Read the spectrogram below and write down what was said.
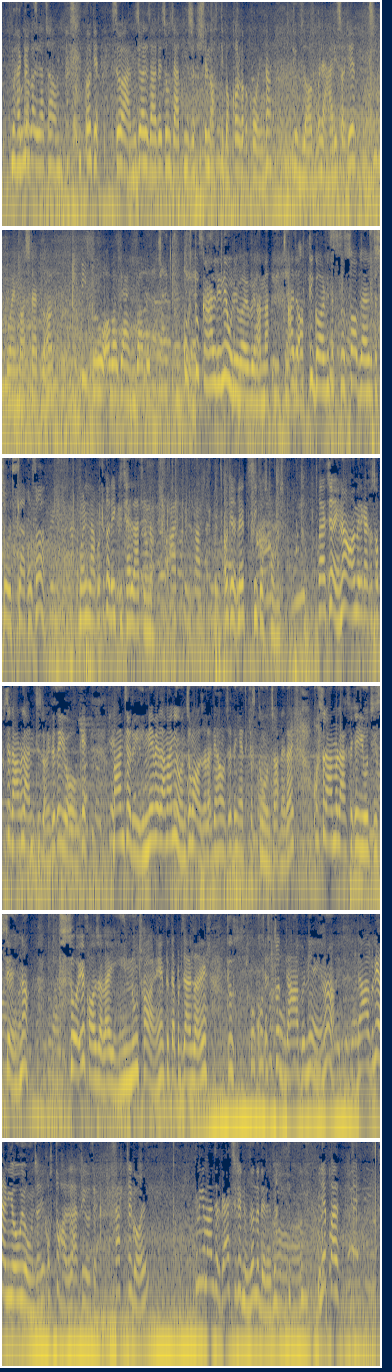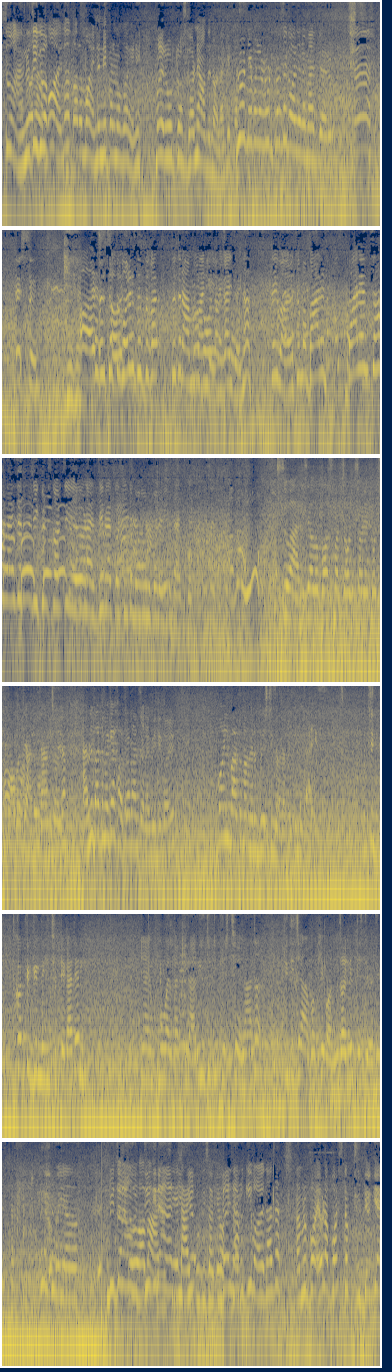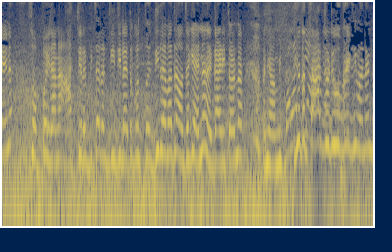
ओके सो हामी चाहिँ अहिले जाँदैछौँ जापानिज रेस्टुरेन्ट अस्ति भर्खर गएको होइन? त्यो भ्लग मैले हालिसकेँ going must that vlog so अब चाहिँ हामी जाँदैछौँ कस्तो काली नै हुने भयो घाममा। आज अति गर्मी छ so सबजनाले चाहिँ सोर्ट्स लगाएको छ। मैले लगाएको छु तर एक छ्याल लगाएको छैन। ओके लेट्स सी कस्तो हुन्छ। मलाई चाहिँ होइन अमेरिकाको सबसे राम्रो लाग्ने चिज भनेको चाहिँ यो हो कि मान्छेहरू हिँड्ने बेलामा नि हुन्छ म हजुरलाई देखाउँछु त्यहाँ चाहिँ कस्तो हुन्छ भनेर है। कस्तो राम्रो लाग्छ कि यो चिज चाहिँ होइन। सो इफ हजुरलाई हिँड्नु छ भने त्यतापट्टि जानु छ भने त्यो यस्तो दाब्ने होइन। दाब्ने अनि यो उयो हुन्छ कि कस्तो हल्ला लाग्छ यो चाहिँ। साँच्चै गयो किनकि मान्छेहरूको एक्सिडेन्ट हुन्छ नि त धेरै पनि नेपाल सो हाम्रो चाहिँ यो होइन तर म होइन नेपालमा गयो भने मलाई रोड क्रस गर्नै आउँदैन होला कि। रोड नेपालमा रोड क्रसै गर्दैन मान्छेहरू। यस्तो। त्यस्तो गऱ्यो त्यस्तो त्यो चाहिँ राम्रो मानि होइन गाइज होइन त्यही भएर चाहिँ म बारेन बारेन शाहलाई चाहिँ रिक्वेस्ट गर्छु एउटा जेब्रा क्रसिङ चाहिँ बनाउनु पऱ्यो यस्तो टाइपको सो हामी चाहिँ अब बसमा चढिसकेको छौँ अब चाहिँ हामी जान्छौँ होइन हामीले बाटोमा क्या खतरा मान्छेहरूलाई भेटेको है मैले बाटोमा मेरो बेस्टिजहरूलाई भेटेको गाइस कति कति दिनदेखि छुट्टिएका थिएँ यहाँ मोबाइलका किराहरू यो चाहिँ डिप्रेस थियो होइन आज दिदी चाहिँ अब के भन्नु जहिले त्यस्तै हो दिदी आइपुगिसक्यो के भयो थाहा छ? हाम्रो एउटा बस स्टप छुट्यो कि होइन? सबैजना हातेर बिचरा दिदीलाई त कस्तो दिदीलाई मात्र आउँछ कि होइन? गाडी चढ्न। अनि हामी यो त चारचोटि उभियो कि भने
